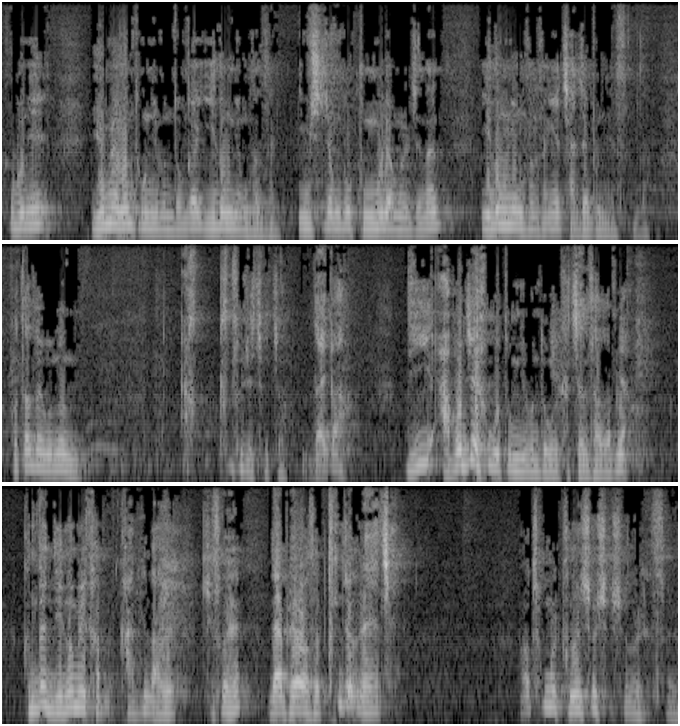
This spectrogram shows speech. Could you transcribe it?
그분이 유명한 독립운동가 이동영 선생, 임시정부 국무령을 지낸 이동영 선생의 자제분이었습니다. 걷다 대고는 아, 큰 소리 쳤죠. 내가 네 아버지하고 독립운동을 같이 한 사람이야. 근데 네 놈이 감- 감히 나를 기소해? 내가 배워서 큰절을 해야지. 아, 정말 그런 쇼쇼쇼를 했어요.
